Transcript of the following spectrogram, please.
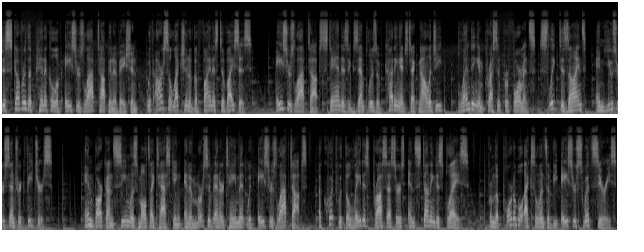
Discover the pinnacle of Acer's laptop innovation with our selection of the finest devices. Acer's laptops stand as exemplars of cutting-edge technology, blending impressive performance, sleek designs, and user-centric features. Embark on seamless multitasking and immersive entertainment with Acer's laptops, equipped with the latest processors and stunning displays. From the portable excellence of the Acer Swift series,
